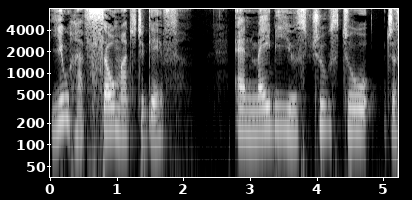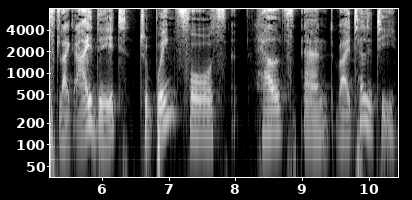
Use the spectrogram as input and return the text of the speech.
You have so much to give. And maybe you choose to, just like I did, to bring forth health and vitality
